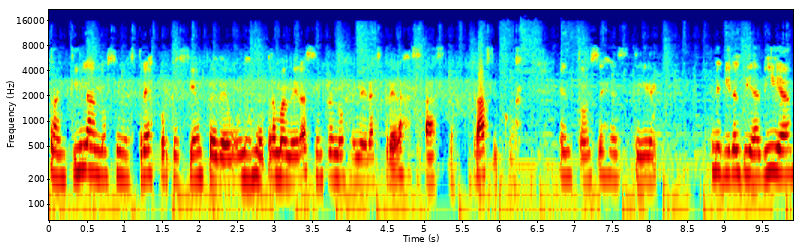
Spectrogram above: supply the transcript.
tranquila, no sin estrés, porque siempre de una u otra manera siempre nos genera estrés hasta tráfico. Entonces, este, vivir el día a día,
